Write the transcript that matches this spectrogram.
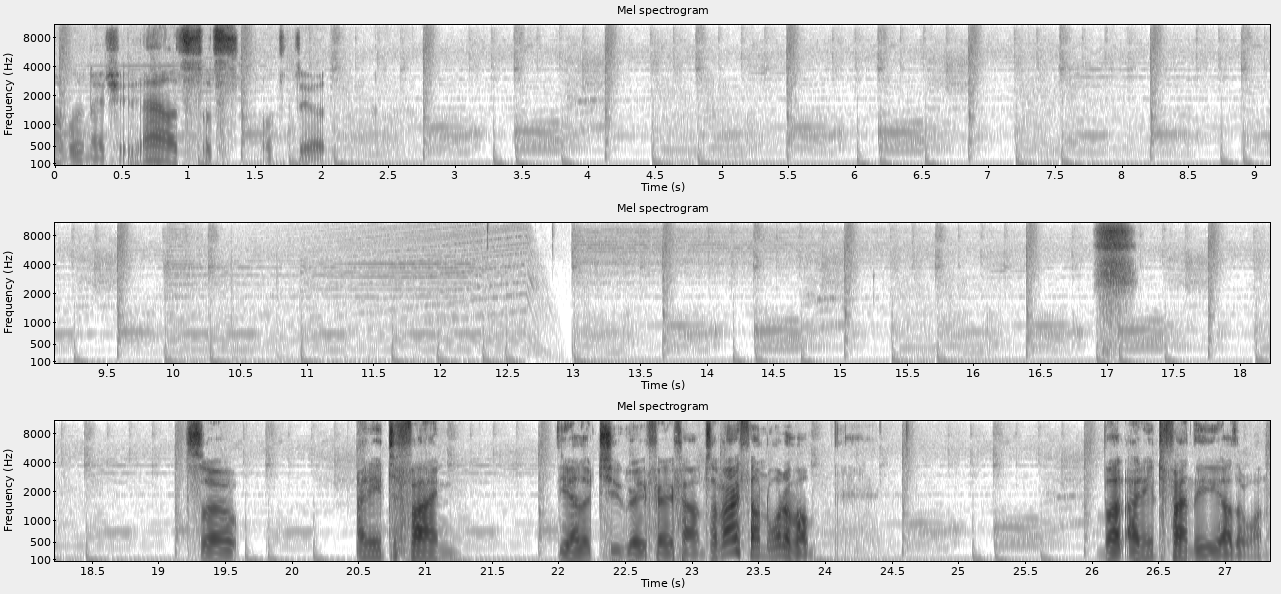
Oh, Blue Nightshade. Ah, let's let's let's do it. So, I need to find the other two Great Fairy Fountains. I've already found one of them. But I need to find the other one.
